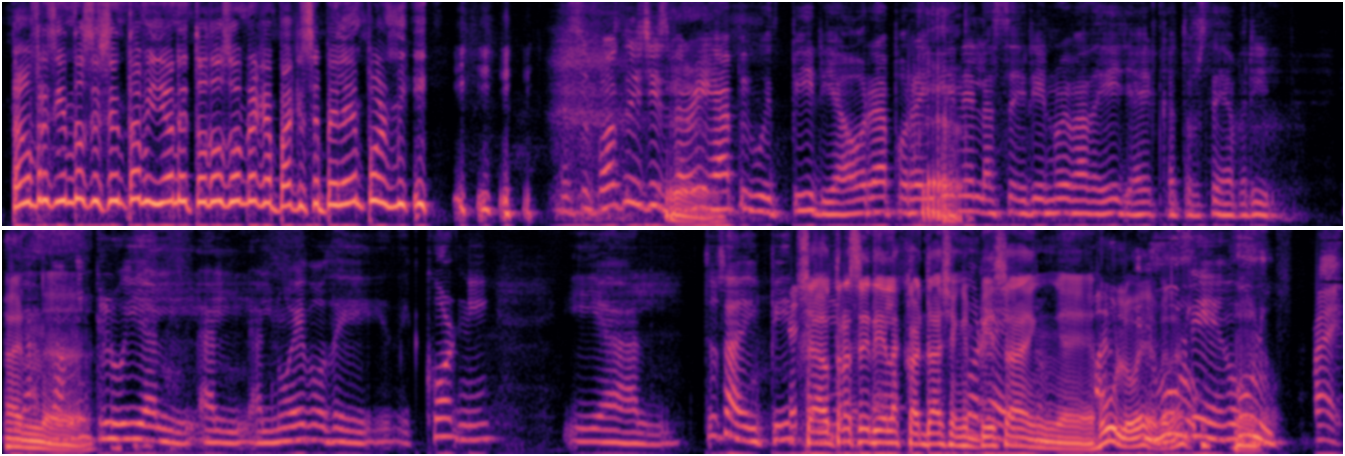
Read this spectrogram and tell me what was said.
Están ofreciendo 60 millones todos hombres que para que se peleen por mí. Supposedly she's very happy with Pete y ahora por ahí viene la serie nueva de ella el 14 de abril. Y And, va- van a incluir al, al, al nuevo de, de Courtney y al, tú sabes, y Pete. O sea, otra serie de las Kardashian Correcto. empieza en eh, Hulu, ¿eh? ¿verdad? Sí, en Hulu. Right.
